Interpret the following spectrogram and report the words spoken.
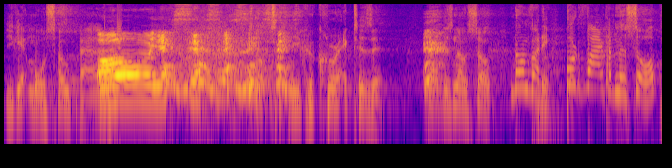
you get more soap out of it. Oh, yes, yes, yes, It's not yes. technically correct, is it? Dad, there's no soap. Don't worry, put water in the soap.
